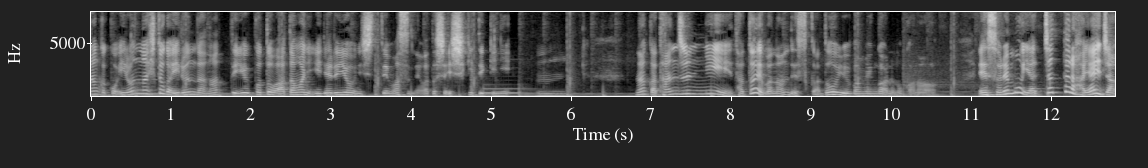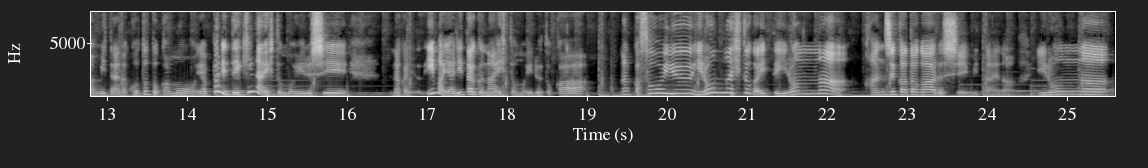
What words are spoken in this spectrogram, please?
なんかこういろんな人がいるんだなっていうことを頭に入れるようにしてますね私は意識的に。うん。なんか単純に例えば何ですか？どういう場面があるのかな？えそれもやっちゃったら早いじゃんみたいなこととかもやっぱりできない人もいるしなんか今やりたくない人もいるとかなんかそういういろんな人がいていろんな感じ方があるしみたいな。いろんな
